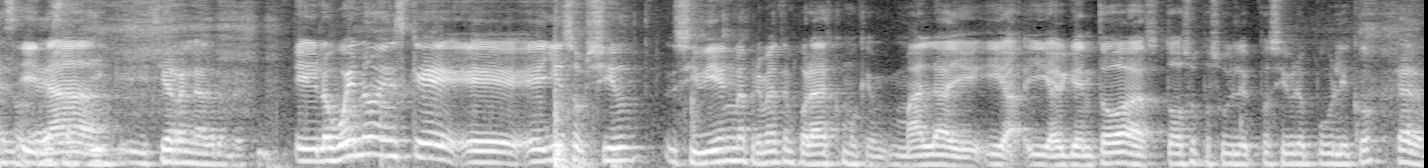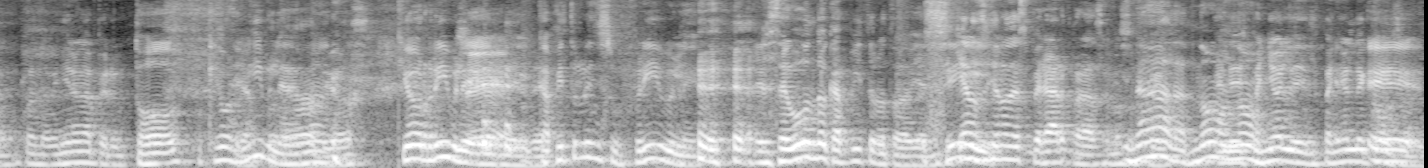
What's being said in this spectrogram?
Eso, Y nada. Y, y cierran la. Y lo bueno es que eh, Agents of Shield, si bien la primera temporada es como que mala y, y, y ahuyentó a todo su posible, posible público, Claro, cuando vinieron a Perú. todo. Qué horrible, oh, además. Dios. Qué horrible. Sí. Capítulo insufrible. El segundo capítulo todavía. Ni Sí. siquiera nos hicieron esperar para hacerlo sufrir. Nada, no, el no. español, el español de Eh,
